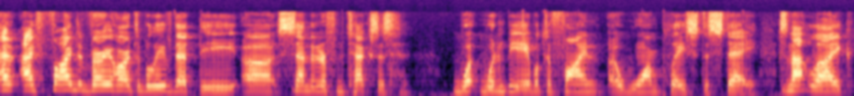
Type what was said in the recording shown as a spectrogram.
and I find it very hard to believe that the uh, senator from Texas what, wouldn't be able to find a warm place to stay. It's not like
